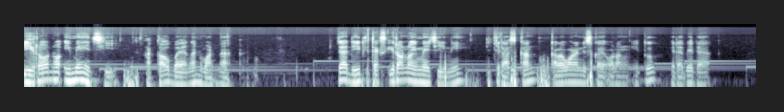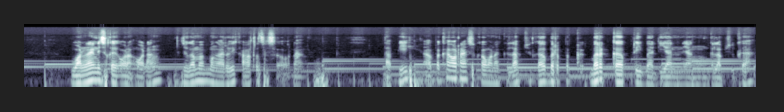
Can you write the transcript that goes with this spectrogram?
Irono Imeji atau bayangan warna. Jadi di teks Irono Imeji ini dijelaskan kalau warna yang disukai orang itu beda-beda. Warna yang disukai orang-orang juga mempengaruhi karakter seseorang. Tapi, apakah orang yang suka warna gelap juga berkepribadian yang gelap juga?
